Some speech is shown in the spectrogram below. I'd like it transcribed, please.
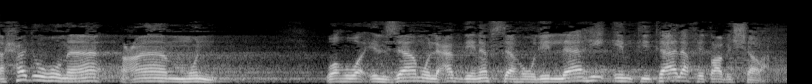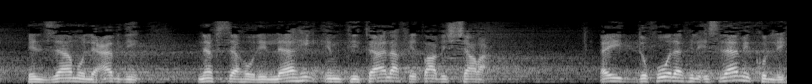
أحدهما عام وهو إلزام العبد نفسه لله امتثال خطاب الشرع. إلزام العبد نفسه لله امتثال خطاب الشرع. أي الدخول في الإسلام كله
